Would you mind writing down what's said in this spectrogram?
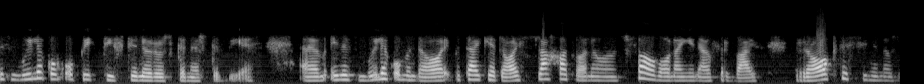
dis moeilik om objektief teenoor ons kinders te wees. Ehm um, en dit is moeilik om in daai baie keer daai slaggat waarna ons val waarna jy nou verwys raak te sien in ons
